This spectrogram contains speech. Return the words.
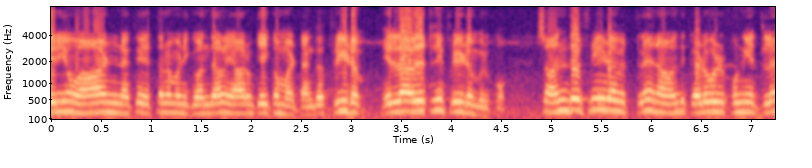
தெரியும் ஆண்னாக்க எத்தனை மணிக்கு வந்தாலும் யாரும் கேட்க மாட்டாங்க. ஃப்ரீடம் எல்லா விதத்துலேயும் ஃப்ரீடம் இருக்கும். ஸோ அந்த ஃப்ரீடத்தில் நான் வந்து கடவுள் புண்ணியத்தில்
